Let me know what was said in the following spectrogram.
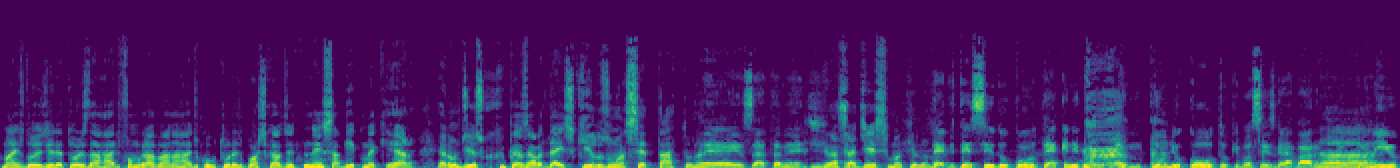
Mais dois diretores da rádio fomos gravar na Rádio Cultura de Posto Caldas. A gente nem sabia como é que era. Era um disco que pesava 10 quilos, um acetato, né? É, exatamente. Engraçadíssimo aquilo. Deve ter sido com o técnico Antônio Couto que vocês gravaram. Ah. O Toninho,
